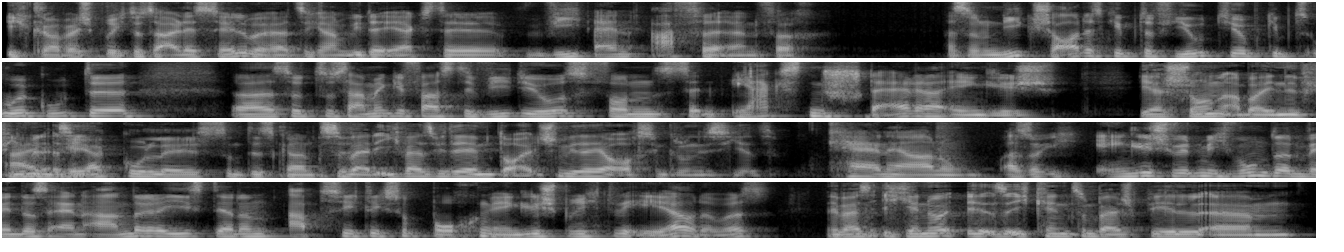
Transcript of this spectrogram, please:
Ich glaube, er spricht das alles selber, hört sich an wie der Ärgste, wie ein Affe einfach. Also noch nie geschaut, es gibt auf YouTube gibt's urgute, äh, so zusammengefasste Videos von seinem ärgsten Steirer Englisch. Ja, schon, aber in den Filmen, also, Herkules und das Ganze. soweit ich weiß, wird er im Deutschen wieder ja auch synchronisiert. Keine Ahnung. Also ich, Englisch würde mich wundern, wenn das ein anderer ist, der dann absichtlich so Bochen Englisch spricht wie er, oder was? Ich weiß, ich kenne also ich kenne zum Beispiel ähm,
